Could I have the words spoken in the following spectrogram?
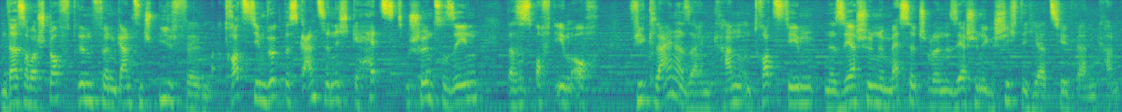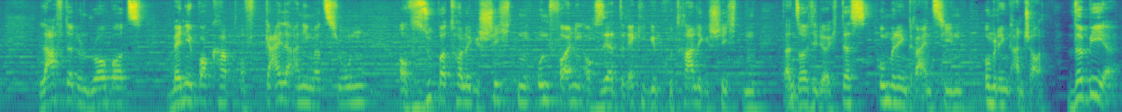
Und da ist aber Stoff drin für einen ganzen Spielfilm. Trotzdem wirkt das Ganze nicht gehetzt. Schön zu sehen, dass es oft eben auch viel kleiner sein kann und trotzdem eine sehr schöne Message oder eine sehr schöne Geschichte hier erzählt werden kann. Love Dead und Robots, wenn ihr Bock habt auf geile Animationen auf super tolle Geschichten und vor allen Dingen auch sehr dreckige, brutale Geschichten, dann solltet ihr euch das unbedingt reinziehen, unbedingt anschauen. The Beer.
